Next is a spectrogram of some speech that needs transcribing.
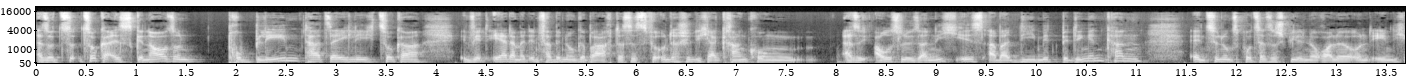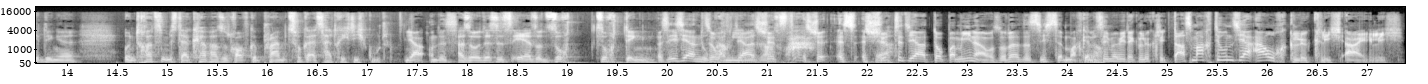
Also Zucker ist genau so ein Problem tatsächlich, Zucker wird eher damit in Verbindung gebracht, dass es für unterschiedliche Erkrankungen, also Auslöser nicht ist, aber die mit bedingen kann. Entzündungsprozesse spielen eine Rolle und ähnliche Dinge. Und trotzdem ist der Körper so drauf geprimed, Zucker ist halt richtig gut. Ja, und es. Also, das ist eher so ein Sucht, Suchtding. Es ist ja ein Dopamin Sucht, ja. Es, schützt, es, es, es schüttet ja. ja. Dopamin aus, oder? Das ist, macht genau. uns immer wieder glücklich. Das macht uns ja auch glücklich, eigentlich.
